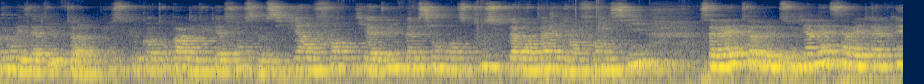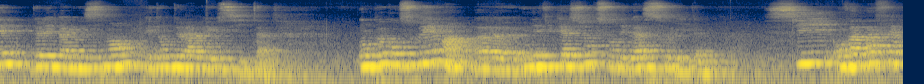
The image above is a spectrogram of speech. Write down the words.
pour les adultes, puisque quand on parle d'éducation, c'est aussi bien enfants qu'adultes, même si on pense tous davantage aux enfants ici, ça va être, ce bien-être, ça va être la clé de l'épanouissement et donc de la réussite. On peut construire euh, une éducation sur des bases solides. Si on ne va pas faire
